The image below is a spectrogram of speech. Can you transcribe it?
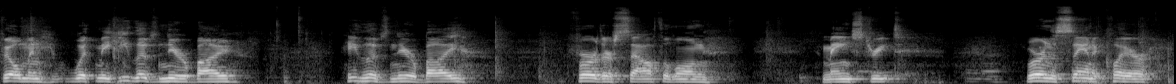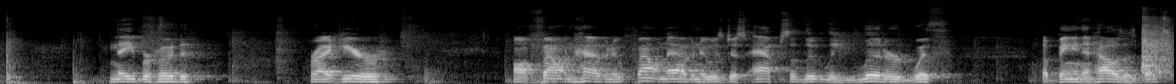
filming with me. He lives nearby. He lives nearby, further south along Main Street. We're in the Santa Clara neighborhood right here on Fountain Avenue. Fountain Avenue is just absolutely littered with abandoned houses, but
